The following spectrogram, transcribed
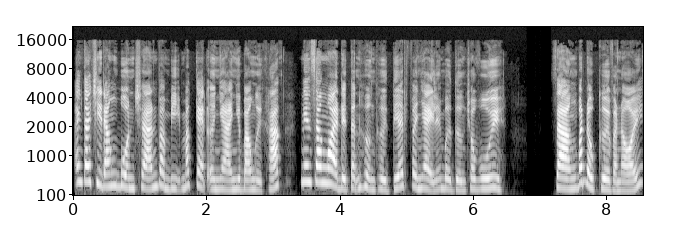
Anh ta chỉ đang buồn chán và bị mắc kẹt ở nhà như bao người khác, nên ra ngoài để tận hưởng thời tiết và nhảy lên bờ tường cho vui. Giang bắt đầu cười và nói,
